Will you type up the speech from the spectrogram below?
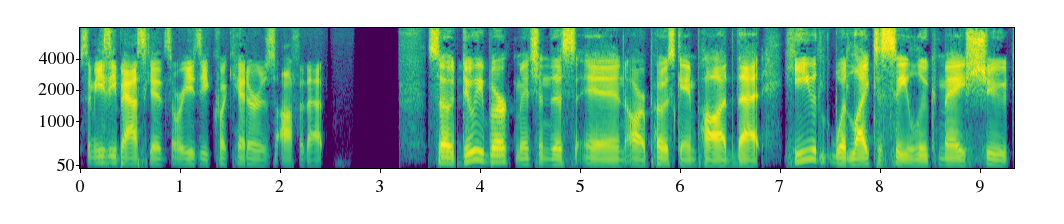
some easy baskets or easy quick hitters off of that. So Dewey Burke mentioned this in our post-game pod that he would like to see Luke Maye shoot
